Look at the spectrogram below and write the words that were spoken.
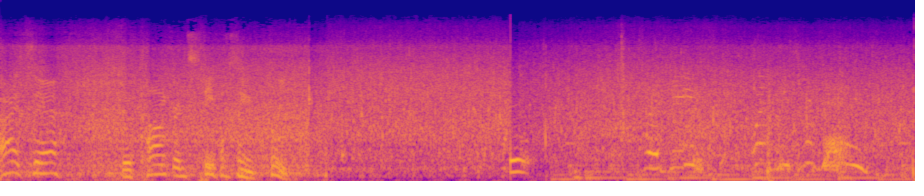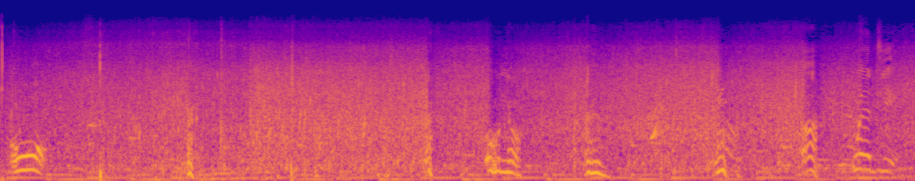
Alright, Sarah. We've conquered Steepleton Creek. Sophie! What is your day? Oh! oh no! Oh, where do you?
